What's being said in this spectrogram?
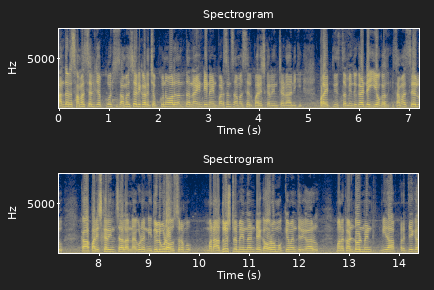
అందరు సమస్యలు చెప్పుకోవచ్చు. సమస్యలు ఇక్కడ చెప్పుకున్న వాళ్ళంతా నైంటీ నైన్ పర్సెంట్ సమస్యలు పరిష్కరించడానికి ప్రయత్నిస్తాం. ఎందుకంటే ఈ యొక్క సమస్యలు కా పరిష్కరించాలన్నా కూడా నిధులు కూడా అవసరము. మన అదృష్టం ఏంటంటే గౌరవ ముఖ్యమంత్రి గారు మన కంటోన్మెంట్ మీద ప్రత్యేక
